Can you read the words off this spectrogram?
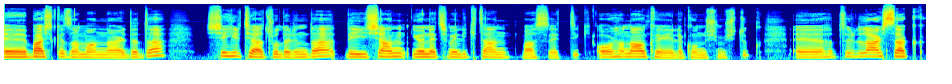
e, başka zamanlarda da şehir tiyatrolarında değişen yönetmelikten bahsettik. Orhan Alkaya ile konuşmuştuk. E, hatırlarsak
